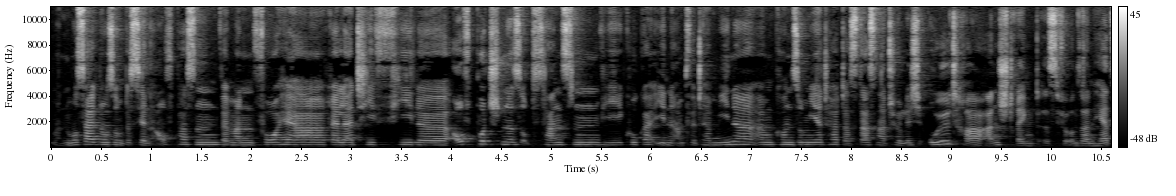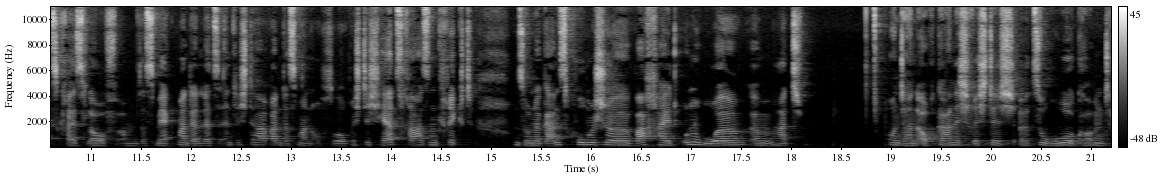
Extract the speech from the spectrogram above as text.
man muss halt nur so ein bisschen aufpassen, wenn man vorher relativ viele aufputschende Substanzen wie Kokain, Amphetamine ähm, konsumiert hat, dass das natürlich ultra anstrengend ist für unseren Herzkreislauf. Ähm, das merkt man dann letztendlich daran, dass man auch so richtig Herzrasen kriegt und so eine ganz komische Wachheit, Unruhe ähm, hat und dann auch gar nicht richtig äh, zur Ruhe kommt.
